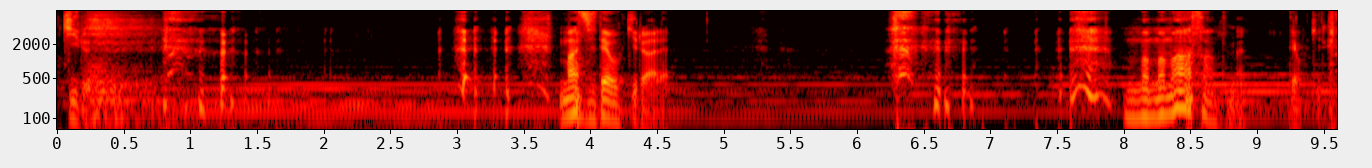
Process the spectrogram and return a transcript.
起きる。マジで起きる、あれ。ま、ま、まーさんってなって起きる。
